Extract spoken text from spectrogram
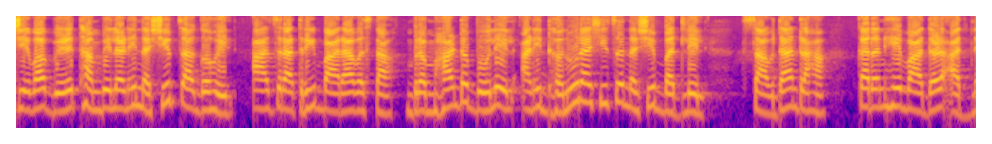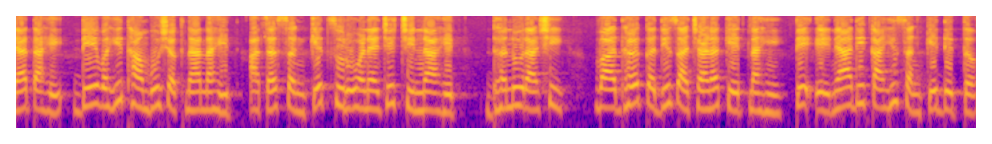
जेव्हा वेळ थांबेल आणि नशीब जागं होईल. आज रात्री बारा वाजता. ब्रह्मांड बोलेल आणि धनुराशीचं नशीब बदलेल. सावधान राहा कारण हे वादळ अज्ञात आहे. देवही थांबू शकणार नाहीत. आता संकेत सुरू होण्याचे चिन्ह आहेत. धनुराशी वादळ कधीच अचानक येत नाही. ते येण्याआधी काही संकेत देतं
